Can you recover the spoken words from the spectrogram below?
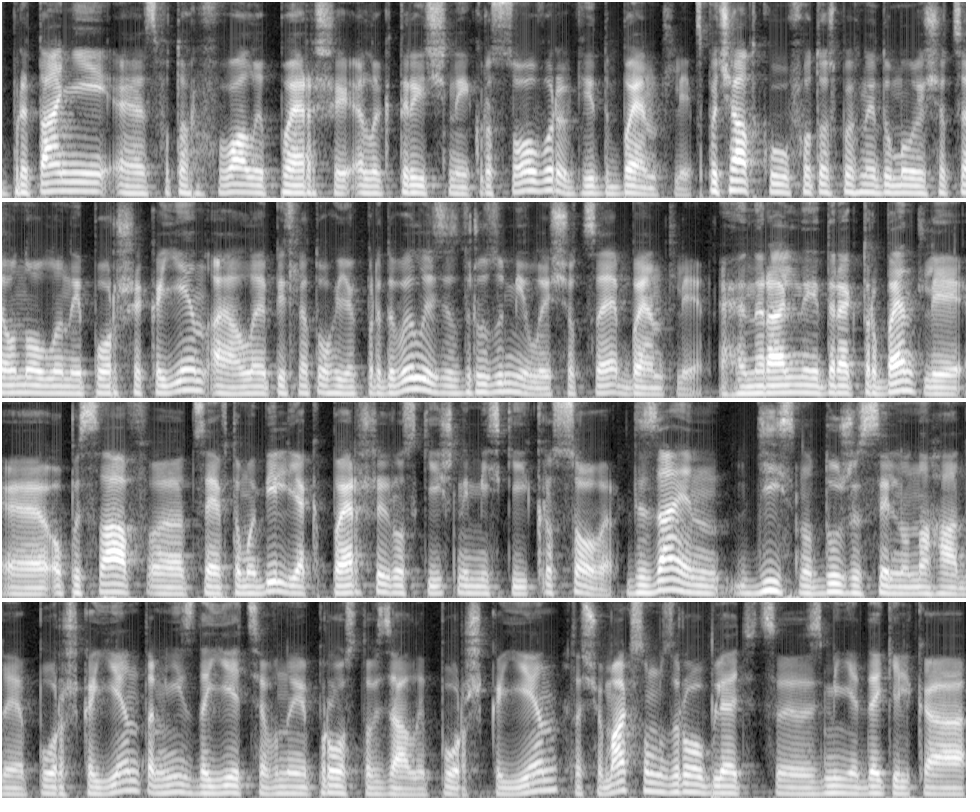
В Британії е, сфотографували перший електричний кросовер від Bentley. Спочатку фотошпигни думали, що це оновлений Porsche Cayenne, але після того як придивилися, зрозуміли, що це Bentley. Генеральний директор Bentley е, описав е, цей автомобіль як перший розкішний міський кросовер. Дизайн дійсно дуже сильно нагадує Porsche Cayenne, Та мені здається, вони просто взяли Porsche Cayenne. Та що максимум зроблять, це змінять декілька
